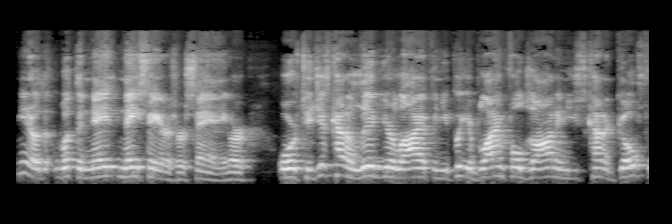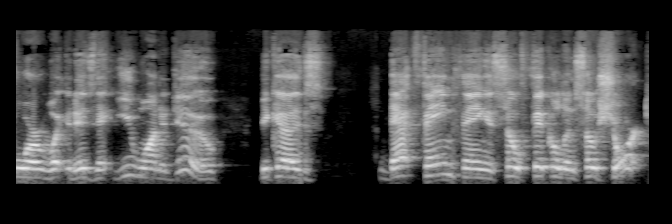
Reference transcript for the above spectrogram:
you know, what the naysayers are saying or, or to just kind of live your life and you put your blindfolds on and you just kind of go for what it is that you want to do because that fame thing is so fickle and so short.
